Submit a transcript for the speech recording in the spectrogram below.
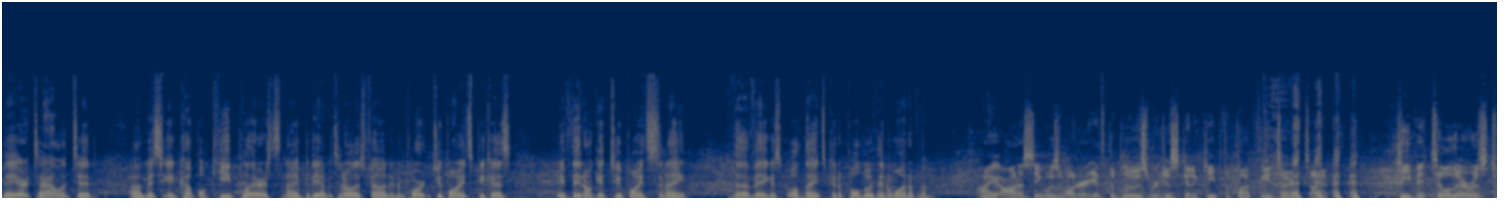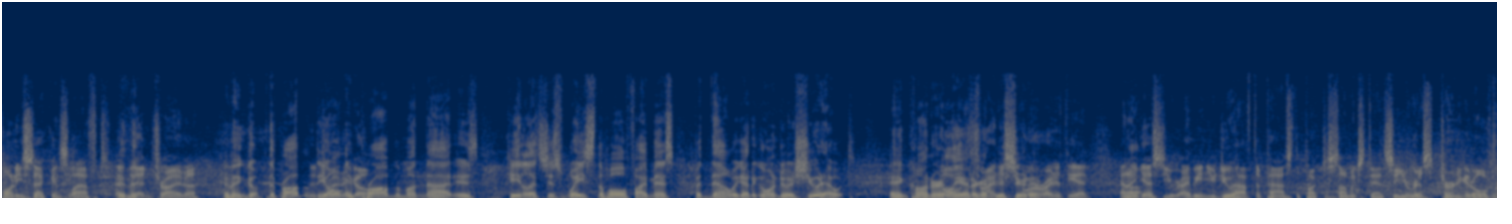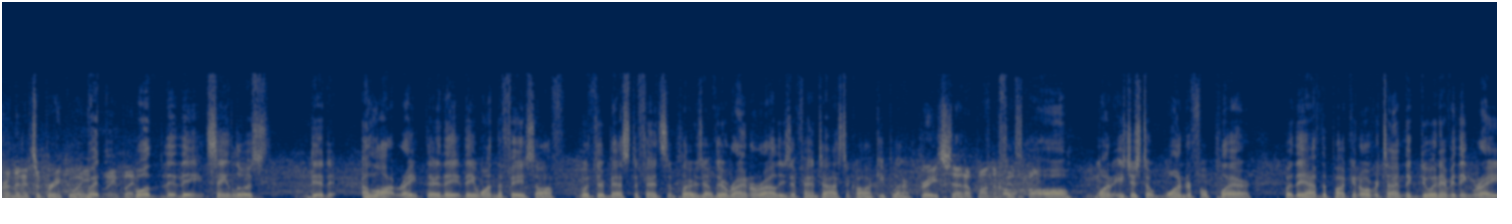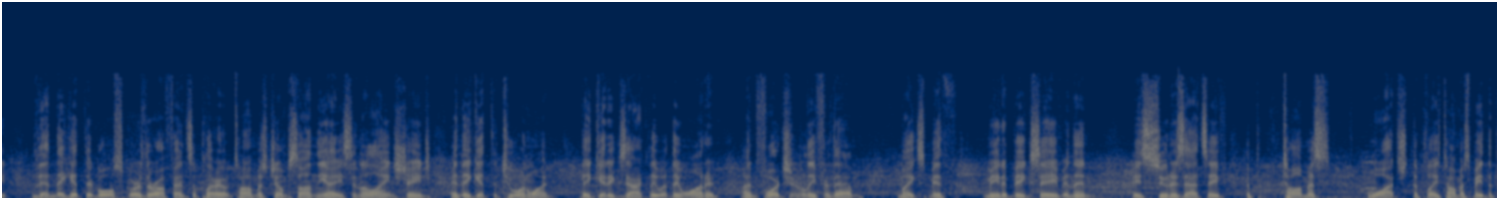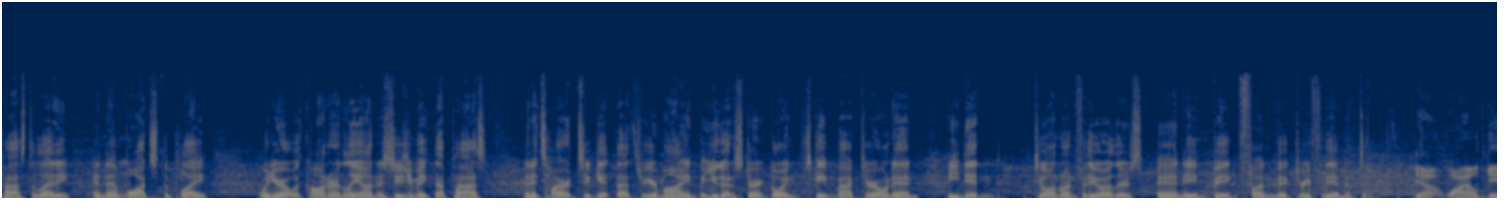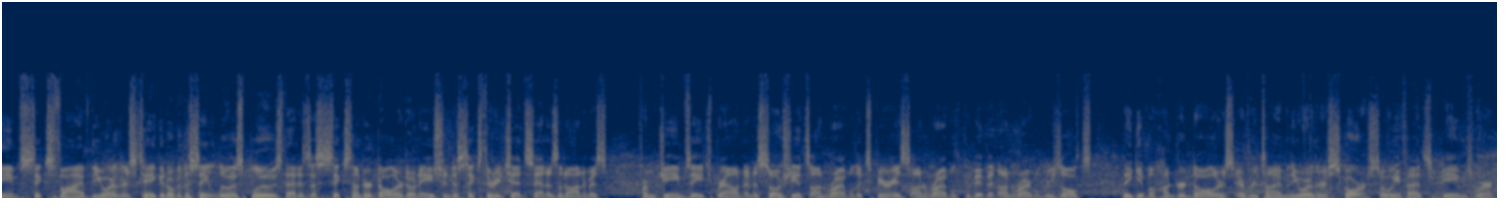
They are talented. Uh, missing a couple key players tonight, but the Edmonton Oilers found an important two points because if they don't get two points tonight, the Vegas Gold Knights could have pulled within one of them. I honestly was wondering if the Blues were just going to keep the puck the entire time. keep it till there was 20 seconds left, and, And then- then, try to. and then go. The problem, the only problem on that is, okay, let's just waste the whole five minutes. But now we got to go into a shootout, and Connor and Well, Leon are going to be score shooting. right at the end. And I Uh, guess you, I mean, you do have to pass the puck to some extent, so you risk turning it over, and then it's a breakaway But, anyway. But well, they, they St. Louis did a lot right there. They they won the faceoff with their best defensive players out there. Ryan O'Reilly's a fantastic hockey player. great setup on the fifth goal. Oh, one, he's just a wonderful player. But they have the puck in overtime. They're doing everything right. Then they get their goal scores. Their offensive player out. Thomas jumps on the ice in a lines change, and they get the two on one. They get exactly what they wanted. Unfortunately for them, Mike Smith made a big save, and then as soon as that save, the, Thomas watched the play. Thomas made the pass to Leddy, and then watched the play. When you're out with Connor and Leon, as soon as you make that pass, and it's hard to get that through your mind, but you got to start going skating back to your own end. He didn't. Two on one for the Oilers, and a big fun victory for the Edmonton. Yeah, wild game, 6-5. The Oilers take it over the St. Louis Blues. That is a $600 donation to 630 Ched Santa's Anonymous from James H. Brown and Associates. Unrivaled experience, unrivaled commitment, unrivaled results. They give $100 every time the Oilers score. So we've had some games where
